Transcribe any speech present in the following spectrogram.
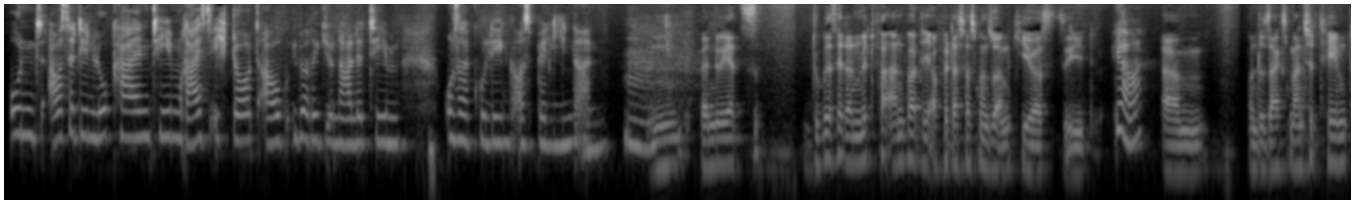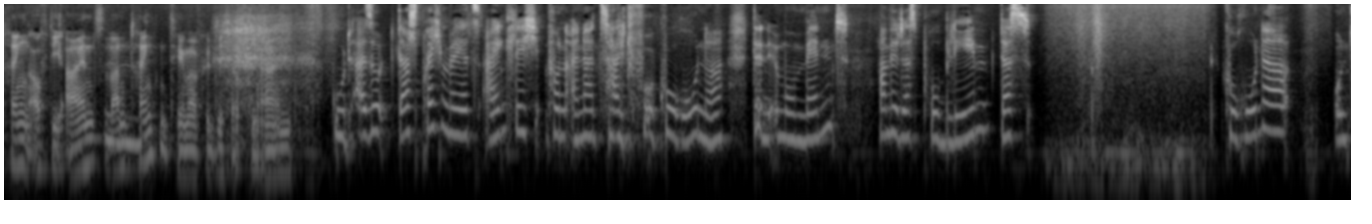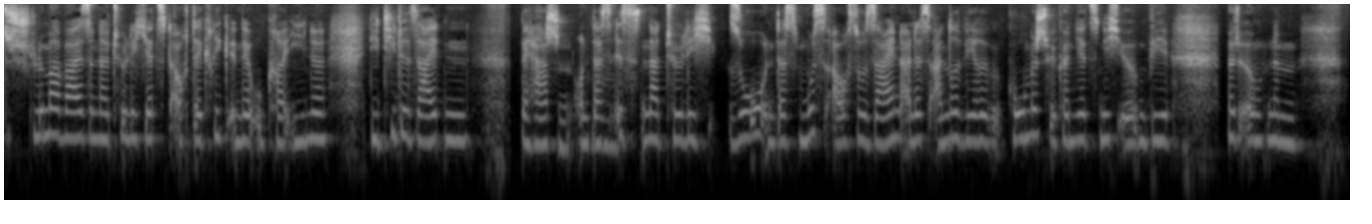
Und außer den lokalen Themen reiße ich dort auch überregionale Themen unserer Kollegen aus Berlin an. Mhm. Wenn du jetzt, du bist ja dann mitverantwortlich auch für das, was man so am Kiosk sieht. Ja. Ähm, und du sagst, manche Themen drängen auf die Eins. Wann mhm. drängt ein Thema für dich auf die Eins? Gut, also da sprechen wir jetzt eigentlich von einer Zeit vor Corona. Denn im Moment haben wir das Problem, dass Corona und schlimmerweise natürlich jetzt auch der Krieg in der Ukraine die Titelseiten beherrschen. Und das mhm. ist natürlich so und das muss auch so sein. Alles andere wäre komisch. Wir können jetzt nicht irgendwie mit irgendeinem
